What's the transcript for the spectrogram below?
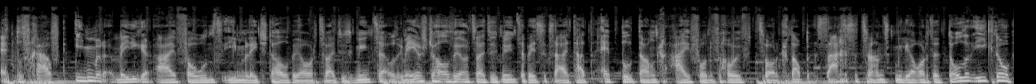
Apple verkauft immer weniger iPhones im letzten halben Jahr 2019 oder im ersten halben Jahr 2019 besser gesagt hat Apple dank iPhone-Verkäufen zwar knapp 26 Milliarden Dollar eingenommen.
